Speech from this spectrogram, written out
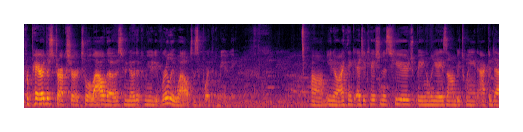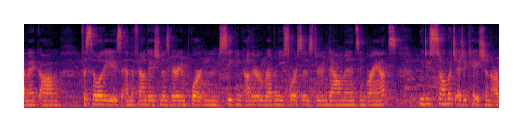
prepare the structure to allow those who know the community really well to support the community. Um, you know, I think education is huge. Being a liaison between academic um, facilities and the foundation is very important. Seeking other revenue sources through endowments and grants. We do so much education. Our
